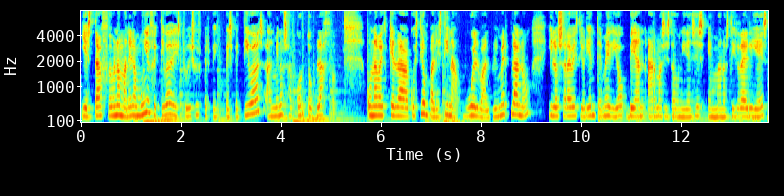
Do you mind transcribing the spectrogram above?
Y esta fue una manera muy efectiva de destruir sus perspectivas, al menos a corto plazo una vez que la cuestión palestina vuelva al primer plano y los árabes de Oriente Medio vean armas estadounidenses en manos de israelíes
